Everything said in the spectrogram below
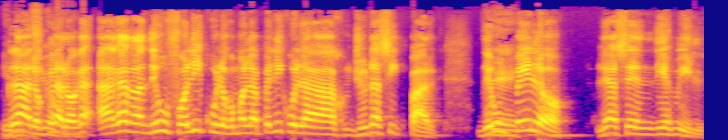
Claro, inducción. claro, aga- agarran de un folículo como la película Jurassic Park, de Sí. un pelo le hacen 10.000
